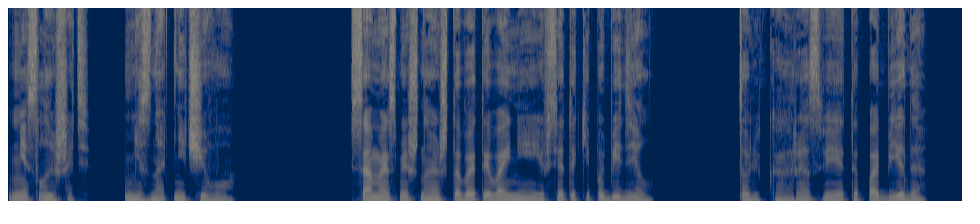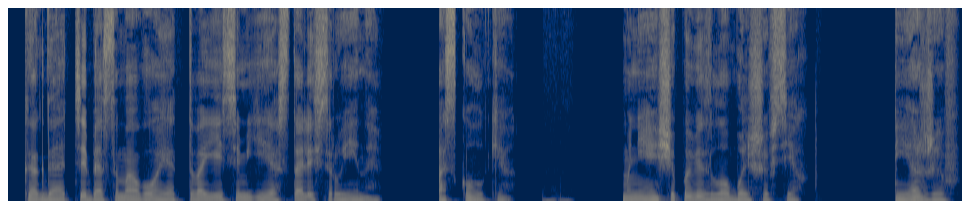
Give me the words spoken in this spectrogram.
не слышать, не знать ничего. Самое смешное, что в этой войне я все таки победил. Только разве это победа, когда от тебя самого и от твоей семьи остались руины, осколки. Мне еще повезло больше всех. Я жив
